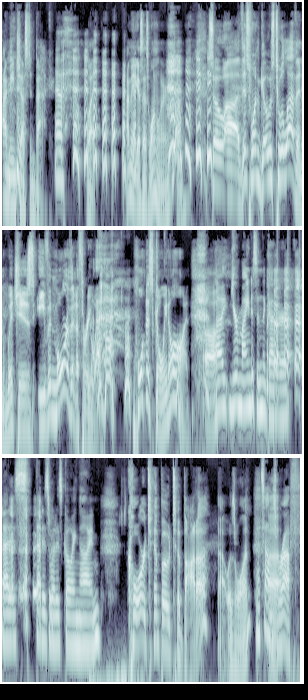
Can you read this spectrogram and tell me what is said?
I mean, chest and back. What? I mean, I guess that's one winner. So uh, this one goes to 11, which is even more than a three way. what is going on? Uh, Uh, your mind is in the gutter. that is that is what is going on. Core tempo Tabata. That was one. That sounds Uh, rough.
